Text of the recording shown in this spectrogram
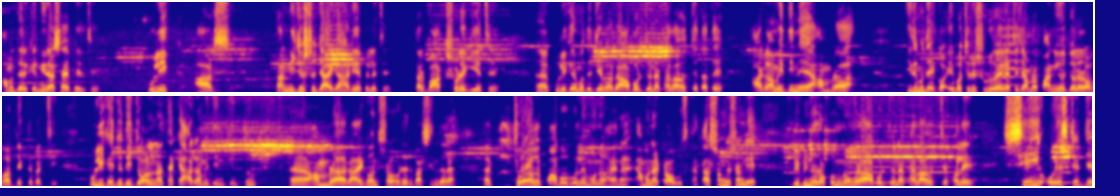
আমাদেরকে নিরাশায় ফেলছে। কুলিক আর তার নিজস্ব জায়গা হারিয়ে ফেলেছে, তার বাঘ সরে গিয়েছে কুলিকের মধ্যে যেভাবে আবর্জনা ফেলা হচ্ছে, তাতে আগামী দিনে আমরা ইতিমধ্যে এবছরই শুরু হয়ে গেছে যে আমরা পানীয় জলের অভাব দেখতে পাচ্ছি। কুলিকে যদি জল না থাকে, আগামী দিন কিন্তু আমরা রায়গঞ্জ শহরের বাসিন্দারা জল পাবো বলে মনে হয় না, এমন একটা অবস্থা। তার সঙ্গে সঙ্গে বিভিন্ন রকম নোংরা আবর্জনা ফেলা হচ্ছে, ফলে সেই ওয়েস্টের যে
